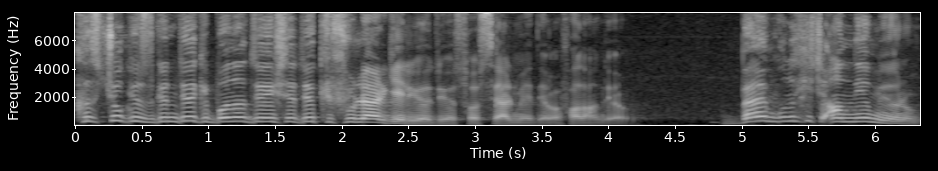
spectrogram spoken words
kız çok üzgün diyor ki bana diyor işte diyor küfürler geliyor diyor sosyal medyama falan diyor. Ben bunu hiç anlayamıyorum.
